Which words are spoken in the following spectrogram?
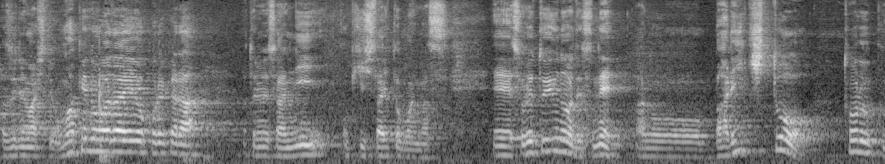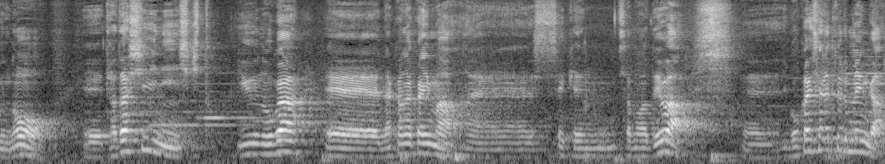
外れましておまけの話題をこれから渡辺さんにお聞きしたいと思います、えー、それというのはですねあの馬力とトルクの、え、正しい認識というのが、えー、なかなか今、えー、世間様では、えー、誤解されている面が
